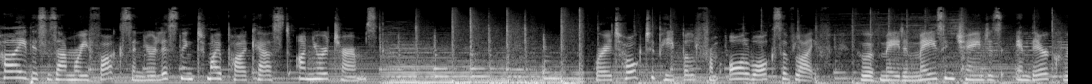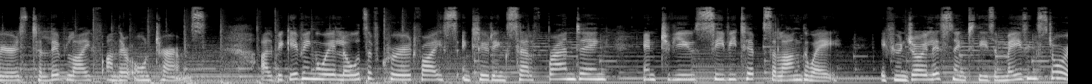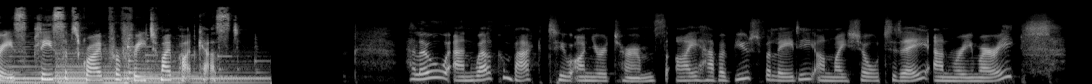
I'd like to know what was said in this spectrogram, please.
Hi, this is Anne Marie Fox, and you're listening to my podcast On Your Terms, where I talk to people from all walks of life who have made amazing changes in their careers to live life on their own terms. I'll be giving away loads of career advice, including self branding, interviews, CV tips along the way. If you enjoy listening to these amazing stories, please subscribe for free to my podcast. Hello and welcome back to On Your Terms. I have a beautiful lady on my show today, Anne Marie Murray,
